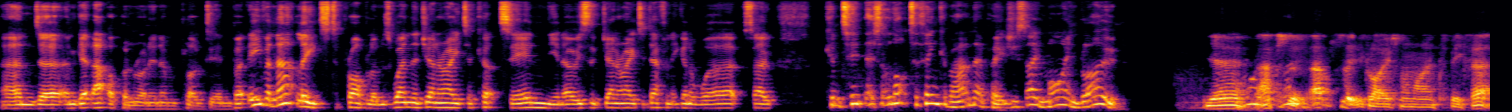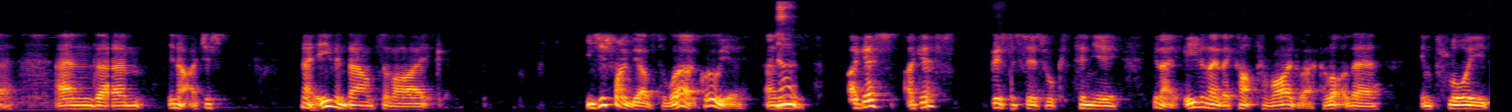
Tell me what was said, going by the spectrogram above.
and uh, and get that up and running and plugged in. But even that leads to problems when the generator cuts in. You know, is the generator definitely going to work? So, continue. There's a lot to think about, in there, Pete. As you say, mind blown. Yeah, Oh, absolutely, right. absolutely blows my mind. To be fair, and um, you know, I just, you know, even down to like, you just won't be able to work, will you? And No. I guess, I guess businesses will continue. You know, even though they can't provide work, a lot of their employed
